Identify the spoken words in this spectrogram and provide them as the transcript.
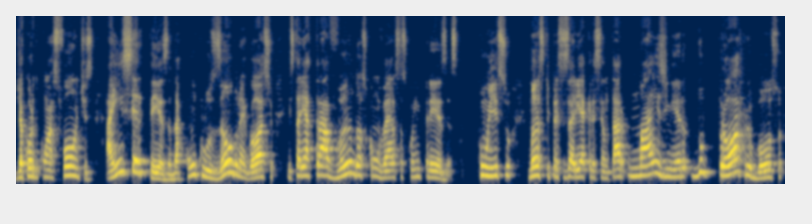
De acordo com as fontes, a incerteza da conclusão do negócio estaria travando as conversas com empresas. Com isso, Musk precisaria acrescentar mais dinheiro do próprio bolso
